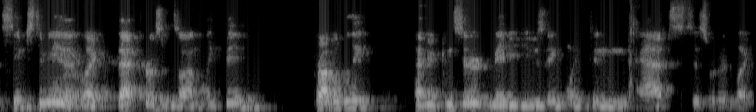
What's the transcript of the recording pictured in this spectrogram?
It seems to me that like that person's on LinkedIn, probably. Have you considered maybe using LinkedIn ads to sort of like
